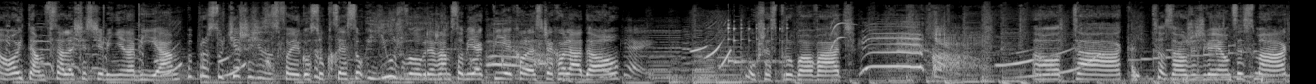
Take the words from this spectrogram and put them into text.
Oj, tam wcale się z ciebie nie nabijam. Po prostu cieszę się ze swojego sukcesu i już wyobrażam sobie, jak piję kolę z czekoladą. Muszę spróbować. O tak, co za orzeźwiający smak.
